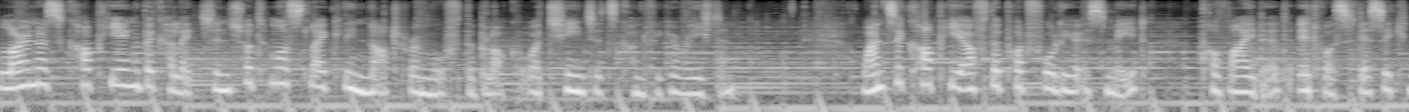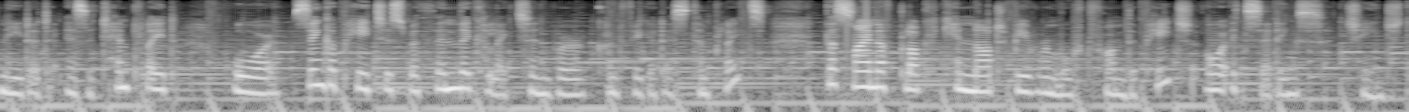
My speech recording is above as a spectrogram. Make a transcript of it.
learners copying the collection should most likely not remove the block or change its configuration. Once a copy of the portfolio is made, provided it was designated as a template or single pages within the collection were configured as templates, the sign-off block cannot be removed from the page or its settings changed.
